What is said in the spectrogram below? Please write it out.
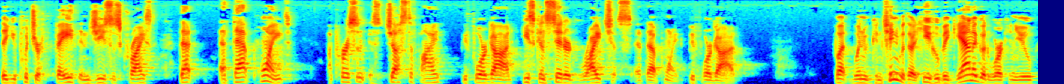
that you put your faith in Jesus Christ, that at that point, a person is justified before God. He's considered righteous at that point before God. But when we continue with it, he who began a good work in you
